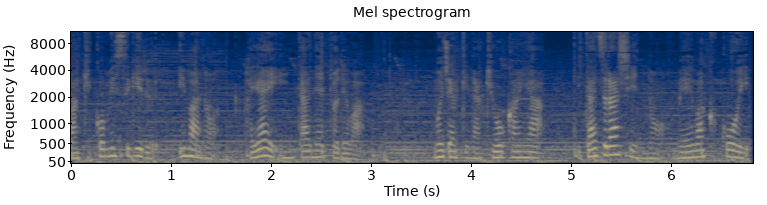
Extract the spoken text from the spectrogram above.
巻き込みすぎる今の早いインターネットでは無邪気な共感やいたずら心の迷惑行為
